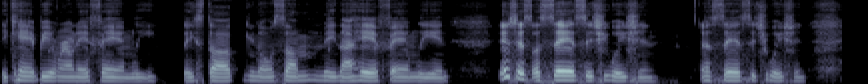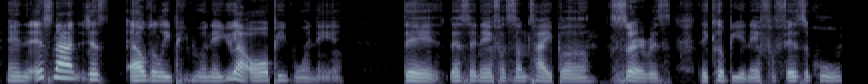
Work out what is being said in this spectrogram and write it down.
They can't be around their family. They stuck, you know, some may not have family and it's just a sad situation. A sad situation. And it's not just elderly people in there. You got all people in there that that's in there for some type of service. They could be in there for physical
